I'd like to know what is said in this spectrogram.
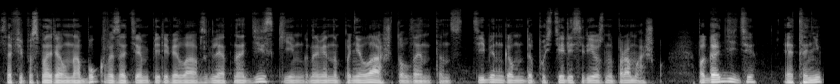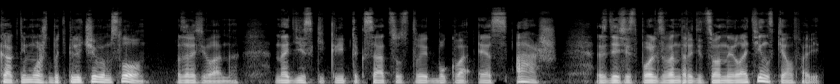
Софи посмотрела на буквы, затем перевела взгляд на диски и мгновенно поняла, что Лэнтон с Тибингом допустили серьезную промашку. «Погодите, это никак не может быть ключевым словом», — возразила она. «На диске криптекса отсутствует буква SH. Здесь использован традиционный латинский алфавит».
